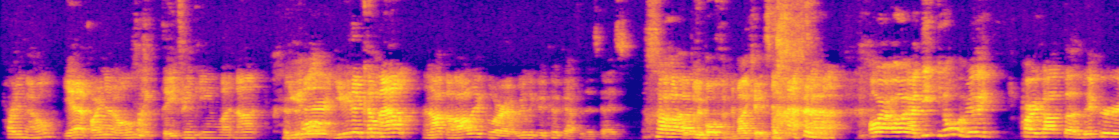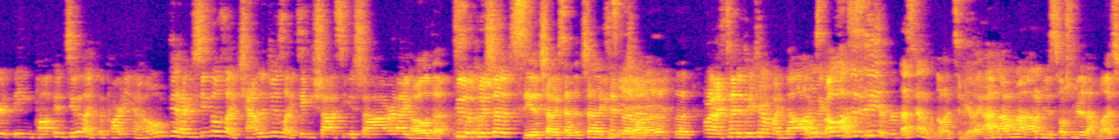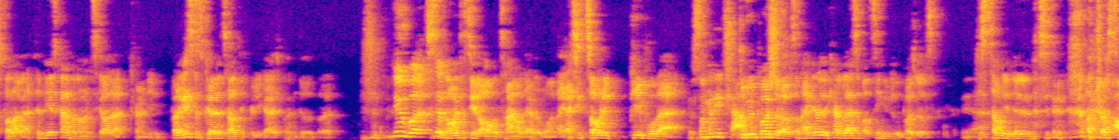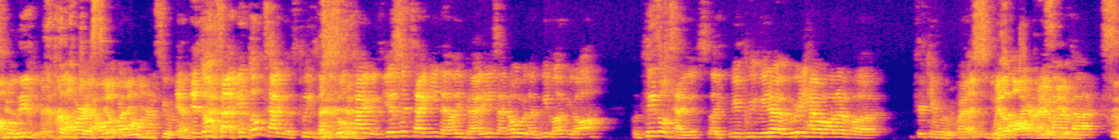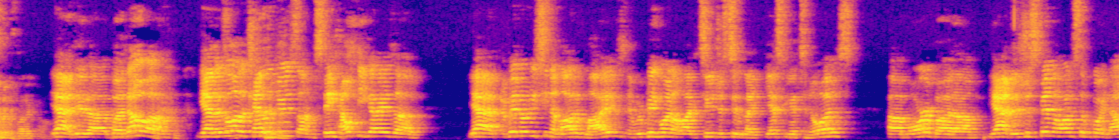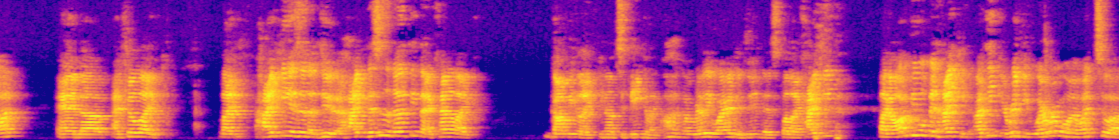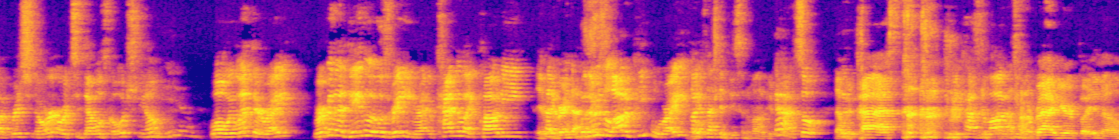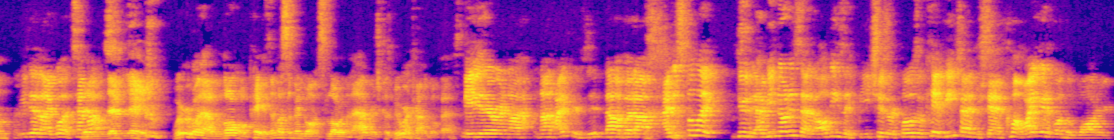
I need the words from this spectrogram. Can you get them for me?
Partying at home. yeah, partying at home, like day drinking, whatnot. You either you either come out an alcoholic or a really good cook after this, guys. Uh, Hopefully both in my case. Or, or I think you know what really probably got the liquor thing popping too, like the partying at home. Dude, have you seen those like challenges, like take a shot, see a shot, or like oh, the do the push-ups, see the chug, send the chug Send the stuff. chug, all that stuff. or like send a picture of my dog. Honestly, like, oh, let's send a honestly, picture of that's kind of annoying to me. Like I'm, I don't know, I don't use social media that much, but like, to me it's kind of annoying to see all that trending. But I guess it's good. It's healthy for you guys. Go ahead and do it. But Dude, but it's just annoying to see it all the time with everyone. Like I see so many people that There's so many doing challenges. push-ups, and I can really care less about seeing you do the push-ups. Yeah. Just tell me you did it. I'll trust I'll you. believe you. I'll Don't worry, trust I you. won't, I'll I won't believe ask you and, again. and don't tag and don't tag us, please. man. Don't tag us. You guys been tagging the LA baddies. I know, like we love y'all, but please don't tag us. Like we we we, uh, we already have a lot of uh freaking requests. to do We love all three of you. backs. Just let it go. Yeah, dude. Uh, but no, um, yeah, there's a lot of challenges. Um, stay healthy, guys. Uh, yeah, I've been noticing a lot of lives, and we've been going on live too, just to like, yes, to get to know us uh, more. But um, yeah, there's just been a lot of stuff going on, and uh, I feel like like hiking isn't a dude. Hike. This is another thing that kind of like got me like you know to think like, oh, really, why are they doing this? But like hiking. Like a lot of people have been hiking. I think Ricky, remember when we went to uh, Bridge Nor or to Devil's Gulch, you know? yeah. Well, we went there, right? Remember that day though? It was raining, right? Kind of like cloudy. It, like, it rained that but night. there was a lot of people, right? There was actually a decent amount of people yeah. So that we passed. We passed a lot of I'm not trying to brag here, but you know. we did like what ten They, miles? they, hey, we were going at a normal pace. They must have been going slower than average because we weren't trying to go fast. Maybe they were not not hikers, dude. No, but um, I just feel like, dude, have you noticed that all these like beaches are closed? Okay, beach, I understand. Come on, why are you gonna go in the water?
